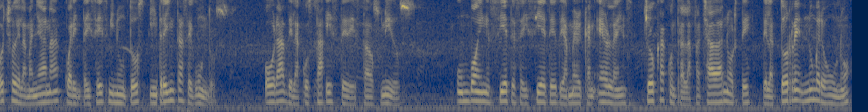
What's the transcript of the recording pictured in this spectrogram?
8 de la mañana, 46 minutos y 30 segundos, hora de la costa este de Estados Unidos, un Boeing 767 de American Airlines choca contra la fachada norte de la torre número 1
